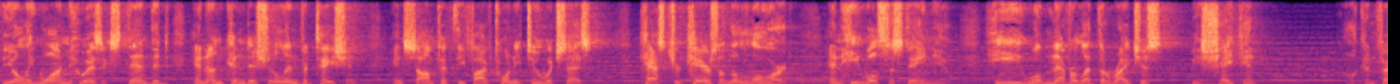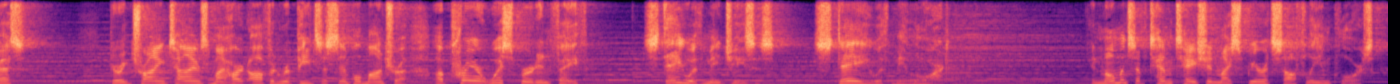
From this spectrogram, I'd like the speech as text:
the only one who has extended an unconditional invitation in Psalm 55:22, which says, Cast your cares on the Lord, and He will sustain you. He will never let the righteous be shaken. I'll confess. During trying times, my heart often repeats a simple mantra, a prayer whispered in faith Stay with me, Jesus. Stay with me, Lord. In moments of temptation, my spirit softly implores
